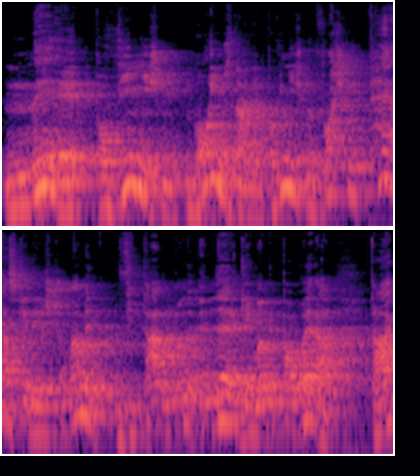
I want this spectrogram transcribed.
my powinniśmy, moim zdaniem, powinniśmy właśnie teraz, kiedy jeszcze mamy wital, mamy energię, mamy powera, tak?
